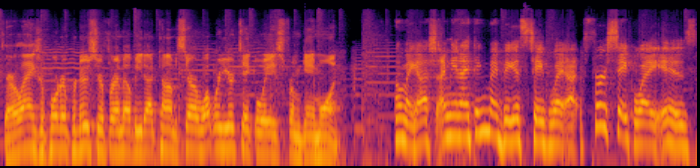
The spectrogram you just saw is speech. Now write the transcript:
Sarah Langs, reporter and producer for MLB.com. Sarah, what were your takeaways from game one? Oh my gosh. I mean, I think my biggest takeaway, uh, first takeaway is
